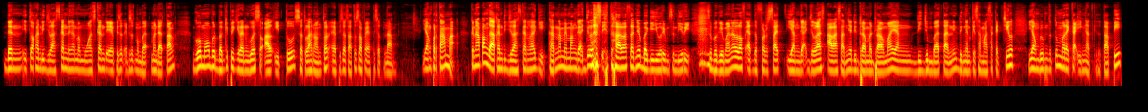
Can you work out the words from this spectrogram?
dan itu akan dijelaskan dengan memuaskan di episode-episode mendatang gue mau berbagi pikiran gue soal itu setelah nonton episode 1 sampai episode 6 yang pertama, kenapa nggak akan dijelaskan lagi? Karena memang nggak jelas itu alasannya bagi Yurim sendiri. Sebagaimana Love at the First Sight yang nggak jelas alasannya di drama-drama yang dijembatani dengan kisah masa kecil yang belum tentu mereka ingat gitu. Tapi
